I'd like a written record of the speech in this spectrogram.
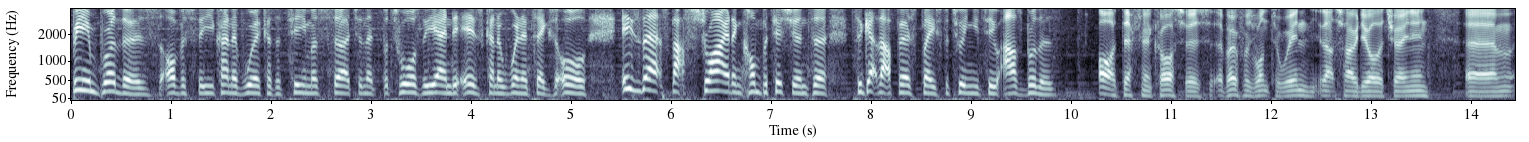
being brothers, obviously you kind of work as a team as such, and that, but towards the end it is kind of winner takes it all. Is there that stride and competition to to get that first place between you two as brothers? Oh, definitely, of course. Us. Both of us want to win. That's why we do all the training. Um,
